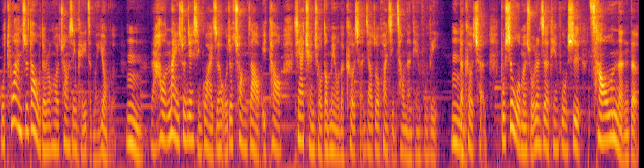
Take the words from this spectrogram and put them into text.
我突然知道我的融合创新可以怎么用了。嗯，然后那一瞬间醒过来之后，我就创造一套现在全球都没有的课程，叫做唤醒超能天赋力的课程，不是我们所认知的天赋，是超能的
